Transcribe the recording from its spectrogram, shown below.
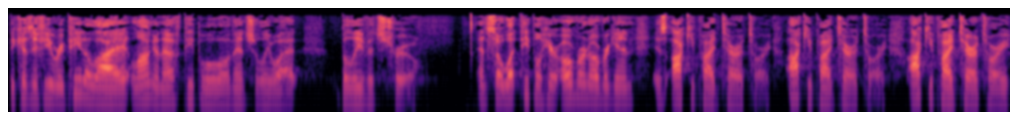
Because if you repeat a lie long enough, people will eventually what? Believe it's true. And so what people hear over and over again is occupied territory, occupied territory, occupied territory.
